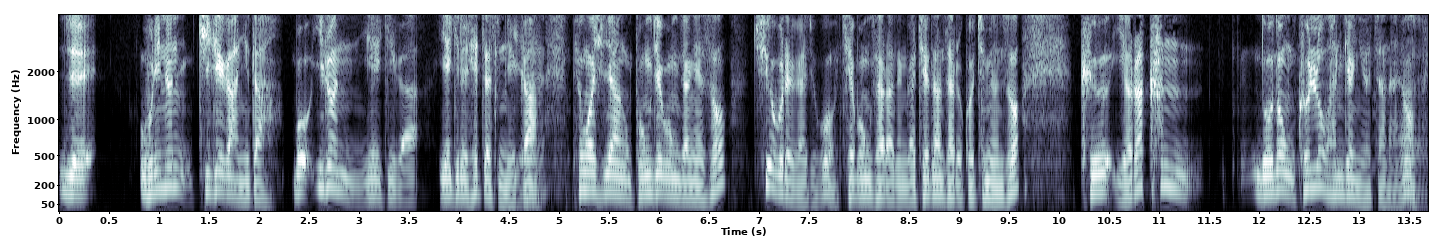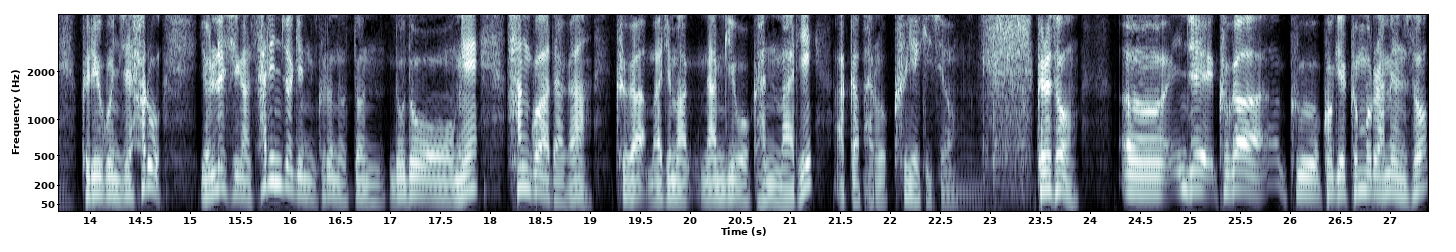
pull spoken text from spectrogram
이제 우리는 기계가 아니다. 뭐 이런 얘기가 얘기를 했지 않습니까? 예. 평화시장 봉제공장에서 취업을 해가지고 재봉사라든가 재단사를 거치면서 그 열악한 노동 근로 환경이었잖아요. 네. 그리고 이제 하루 14시간 살인적인 그런 어떤 노동에 항거하다가 그가 마지막 남기고 간 말이 아까 바로 그 얘기죠. 그래서 어 이제 그가 그 거기에 근무를 하면서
